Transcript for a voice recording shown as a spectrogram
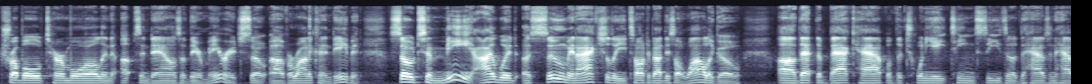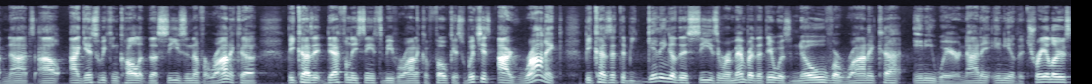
trouble, turmoil, and the ups and downs of their marriage. So uh, Veronica and David. So to me, I would assume, and I actually talked about this a while ago uh, that the back half of the 2018 season of the Haves and Have Nots, I guess we can call it the season of Veronica because it definitely seems to be Veronica focused, which is ironic because at the beginning of this season, remember that there was no Veronica anywhere, not in any of the trailers,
